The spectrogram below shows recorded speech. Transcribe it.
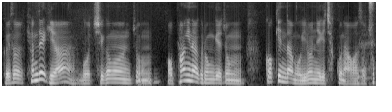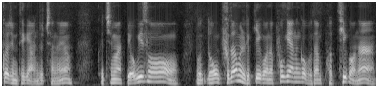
그래서 현대 기아 뭐 지금은 좀 업황이나 그런 게 좀 꺾인다 뭐 이런 얘기 자꾸 나와서 주가 지금 되게 안 좋잖아요. 그렇지만 여기서 뭐 너무 부담을 느끼거나 포기하는 것보단 버티거나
